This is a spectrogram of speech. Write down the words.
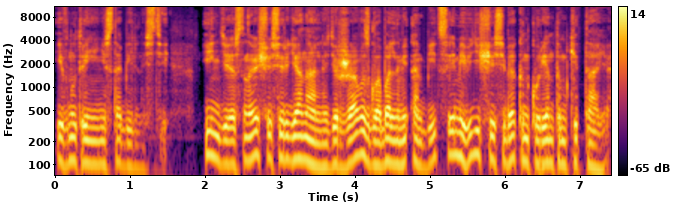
и внутренней нестабильности. Индия, становящаяся региональной державой с глобальными амбициями, видящая себя конкурентом Китая.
